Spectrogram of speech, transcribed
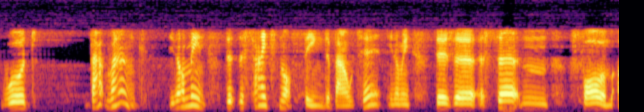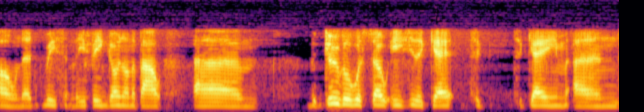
would that rank? You know what I mean? The, the site's not themed about it. You know what I mean? There's a, a certain forum owner recently been going on about um, that Google was so easy to get to to game, and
